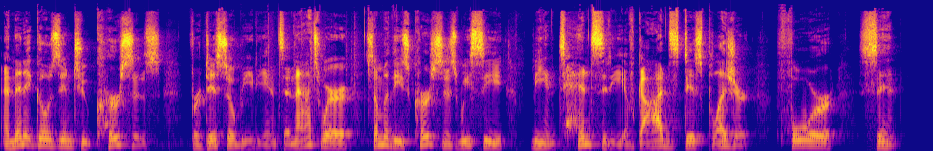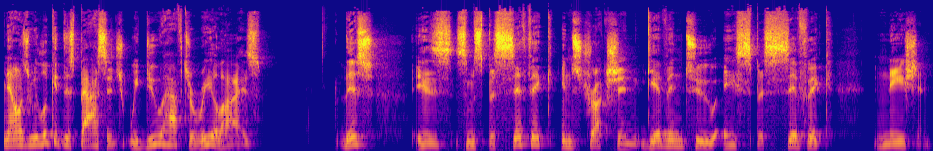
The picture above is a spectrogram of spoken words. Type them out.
and then it goes into curses for disobedience. And that's where some of these curses, we see the intensity of God's displeasure for sin. Now, as we look at this passage, we do have to realize this is some specific instruction given to a specific nation,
